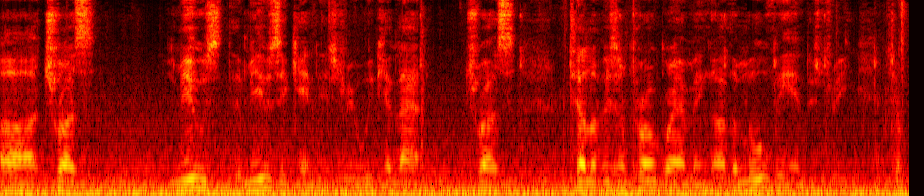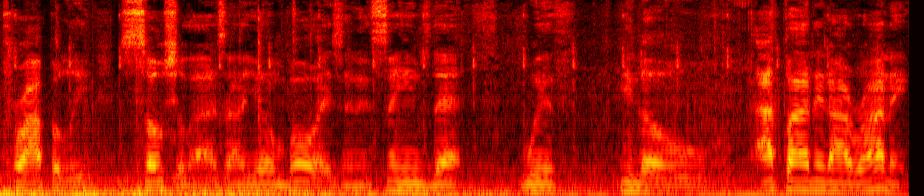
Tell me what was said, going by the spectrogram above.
uh, trust music, the music industry. We cannot trust television programming or the movie industry to properly socialize our young boys. And it seems that with, you know, I find it ironic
